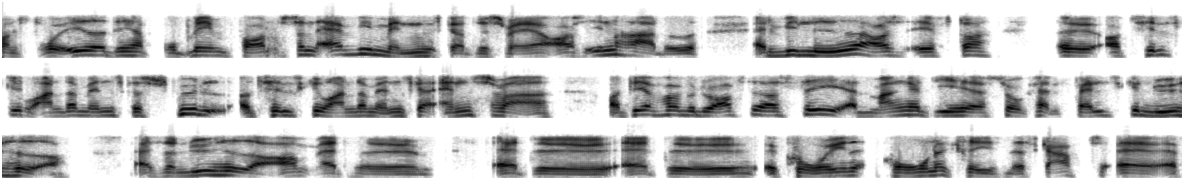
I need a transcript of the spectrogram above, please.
konstrueret det her problem for dig. Sådan er vi mennesker desværre også indrettet, at vi leder os efter øh, at tilskrive andre mennesker skyld og tilskrive andre mennesker ansvar. Og derfor vil du ofte også se, at mange af de her såkaldt falske nyheder, altså nyheder om, at, øh, at, øh, at øh, corona, coronakrisen er skabt af, af,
